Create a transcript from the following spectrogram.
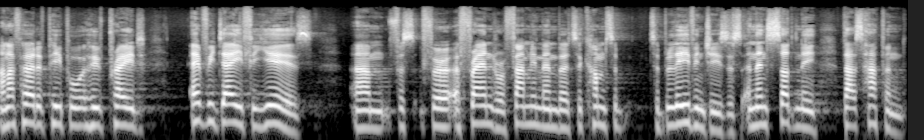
And I've heard of people who've prayed every day for years um, for, for a friend or a family member to come to, to believe in Jesus, and then suddenly that's happened.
